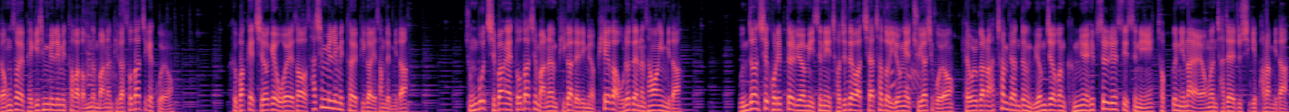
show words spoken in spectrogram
영서에 120mm가 넘는 많은 비가 쏟아지겠고요. 그 밖에 지역에 5에서 40mm의 비가 예상됩니다. 중부 지방에 또다시 많은 비가 내리며 피해가 우려되는 상황입니다. 운전 시 고립될 위험이 있으니 저지대와 지하차도 이용에 주의하시고요. 개울가나 하천변 등 위험지역은 급류에 휩쓸릴 수 있으니 접근이나 야영은 자제해 주시기 바랍니다.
